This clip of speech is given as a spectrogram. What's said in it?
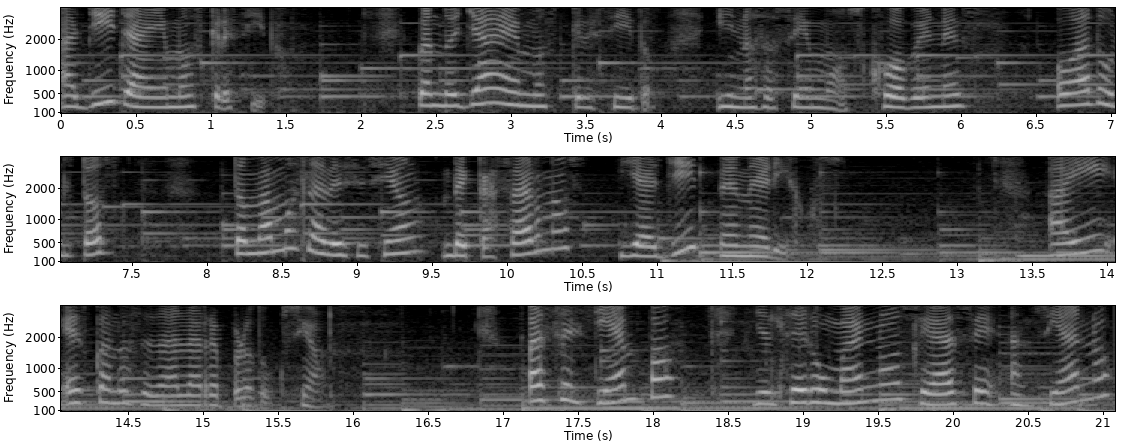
Allí ya hemos crecido. Cuando ya hemos crecido y nos hacemos jóvenes o adultos, tomamos la decisión de casarnos y allí tener hijos. Ahí es cuando se da la reproducción. Pasa el tiempo y el ser humano se hace anciano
